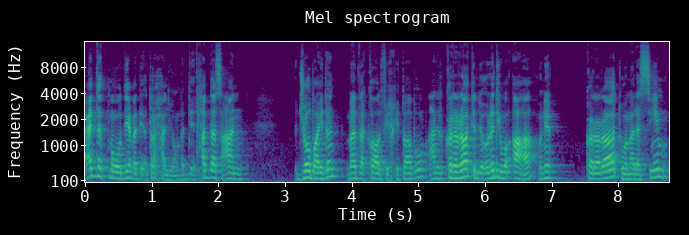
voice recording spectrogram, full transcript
عدة مواضيع بدي أطرحها اليوم، بدي أتحدث عن جو بايدن ماذا قال في خطابه عن القرارات اللي already وقعها، هناك قرارات ومراسيم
